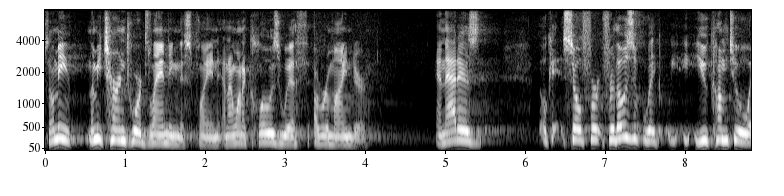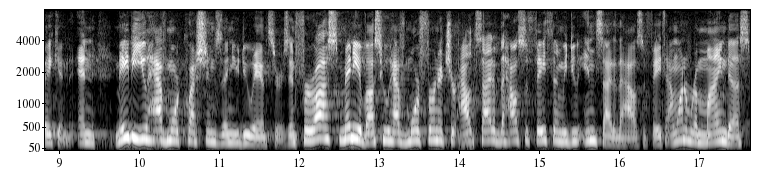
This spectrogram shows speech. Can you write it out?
So let me, let me turn towards landing this plane, and I want to close with a reminder. And that is okay, so for, for those like, you come to awaken, and maybe you have more questions than you do answers. And for us, many of us who have more furniture outside of the house of faith than we do inside of the house of faith, I want to remind us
